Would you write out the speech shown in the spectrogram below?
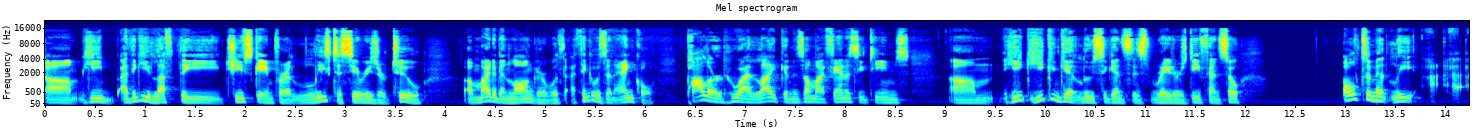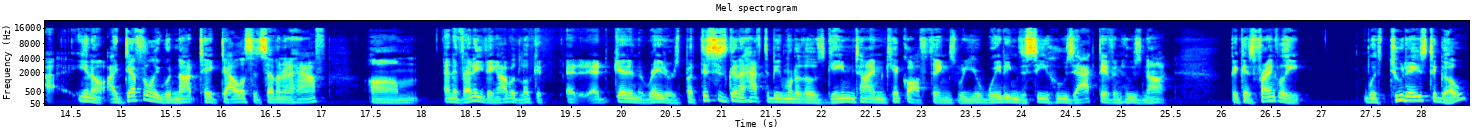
Um, he, I think he left the Chiefs game for at least a series or two. Uh, might have been longer with, I think it was an ankle. Pollard, who I like and is on my fantasy teams, um, he he can get loose against this Raiders defense. So ultimately, I, you know, I definitely would not take Dallas at seven and a half. Um, and if anything, I would look at, at, at getting the Raiders. But this is going to have to be one of those game time kickoff things where you're waiting to see who's active and who's not. Because frankly, with two days to go,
